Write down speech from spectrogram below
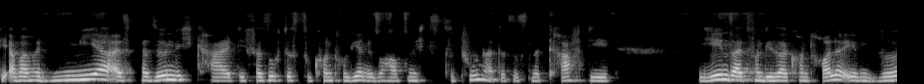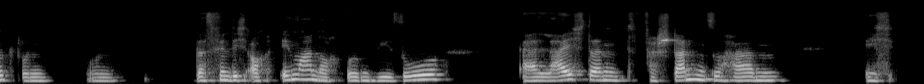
die aber mit mir als Persönlichkeit, die versucht es zu kontrollieren, überhaupt nichts zu tun hat. Das ist eine Kraft, die jenseits von dieser Kontrolle eben wirkt und, und das finde ich auch immer noch irgendwie so erleichternd verstanden zu haben. Ich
